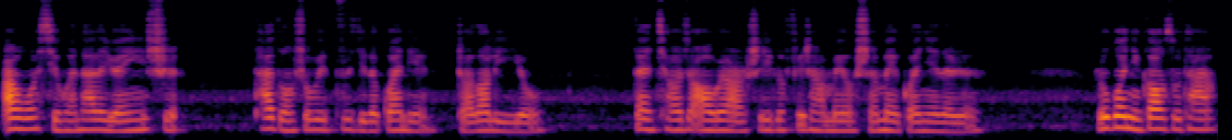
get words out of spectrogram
而我喜欢他的原因是，他总是为自己的观点找到理由。但乔治·奥威尔是一个非常没有审美观念的人。如果你告诉他，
